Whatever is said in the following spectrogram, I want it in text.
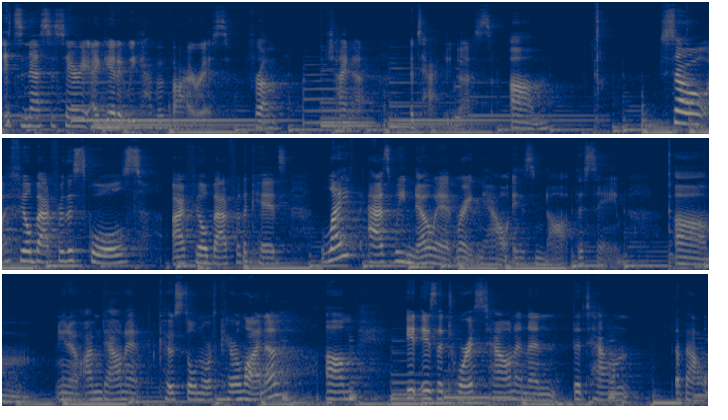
it's necessary. I get it. We have a virus from China attacking us. Um, so I feel bad for the schools. I feel bad for the kids. life as we know it right now is not the same. Um, you know, I'm down at coastal North Carolina. Um, it is a tourist town, and then the town about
